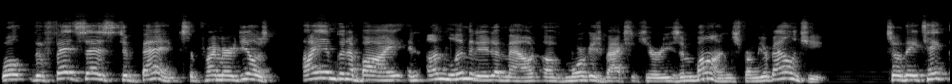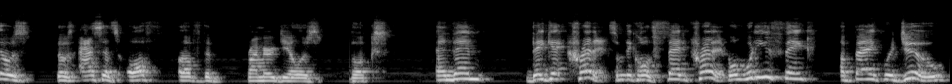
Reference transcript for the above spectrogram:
Well, the Fed says to banks, the primary dealers, I am going to buy an unlimited amount of mortgage backed securities and bonds from your balance sheet. So they take those those assets off of the primary dealers' books, and then they get credit, something called Fed credit. Well, what do you think a bank would do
